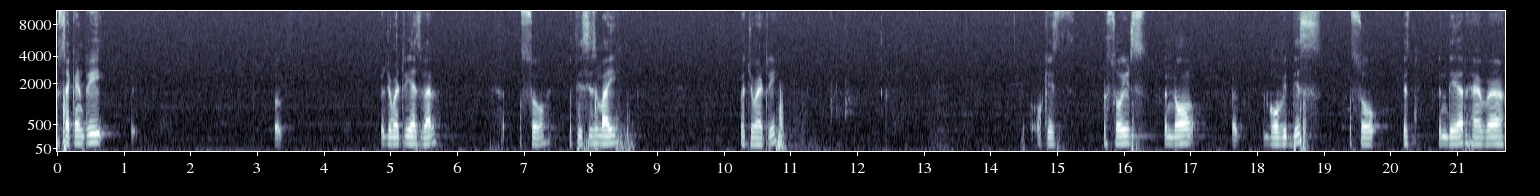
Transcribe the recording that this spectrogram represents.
secondary uh, geometry as well. So this is my geometry. Okay so it's no uh, go with this. So it's in there have a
